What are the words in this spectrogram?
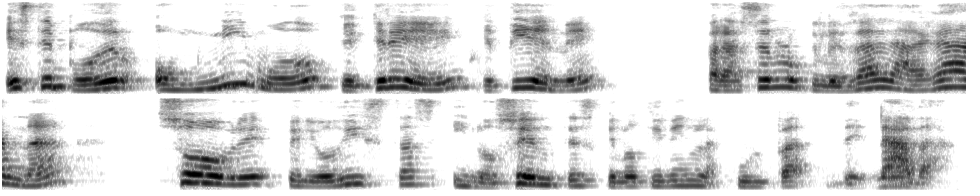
este poder omnímodo que creen que tiene para hacer lo que les da la gana sobre periodistas inocentes que no tienen la culpa de nada.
